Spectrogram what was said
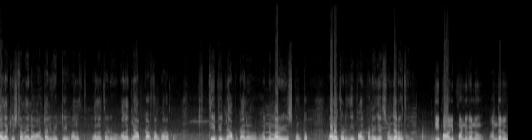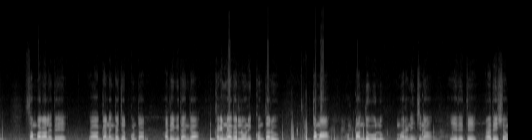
వాళ్ళకి ఇష్టమైన వంటలు పెట్టి వాళ్ళ వాళ్ళతో వాళ్ళ జ్ఞాపకార్థం కొరకు తీపి జ్ఞాపకాలను మరుగు చేసుకుంటూ వాళ్ళతో దీపావళి పండుగ చేసుకోవడం జరుగుతుంది. దీపావళి పండుగను అందరూ సంబరాలైతే ఘనంగా జరుపుకుంటారు. అదేవిధంగా కరీంనగర్లోని కొందరు తమ బంధువులు మరణించిన ఏదైతే ప్రదేశం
